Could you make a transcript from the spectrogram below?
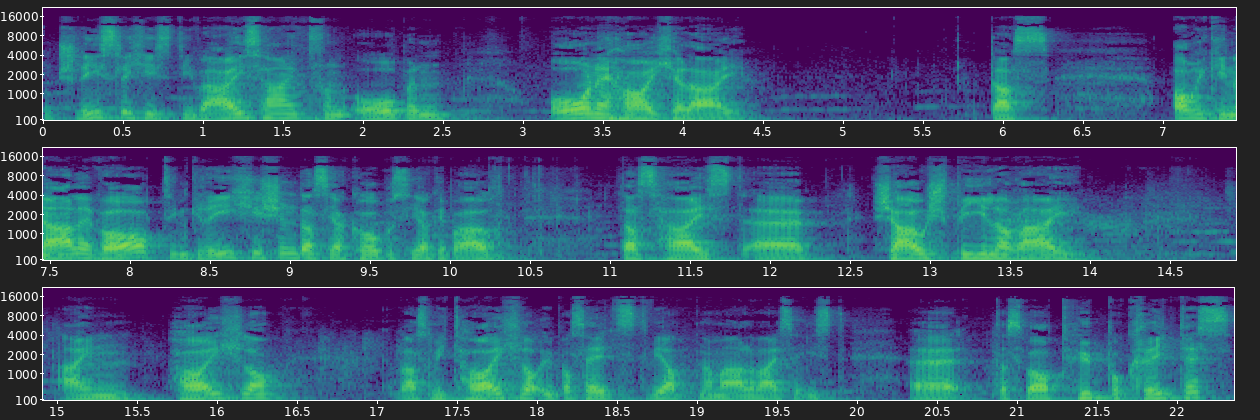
Und schließlich ist die Weisheit von oben ohne Heuchelei. Das originale Wort im Griechischen, das Jakobus hier gebraucht, das heißt äh, Schauspielerei. Ein Heuchler, was mit Heuchler übersetzt wird normalerweise, ist äh, das Wort Hypokrites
